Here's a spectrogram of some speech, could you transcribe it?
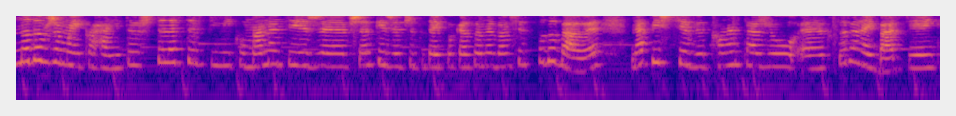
No dobrze, moi kochani, to już tyle w tym filmiku. Mam nadzieję, że wszelkie rzeczy tutaj pokazane Wam się spodobały. Napiszcie w komentarzu, e, które najbardziej,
